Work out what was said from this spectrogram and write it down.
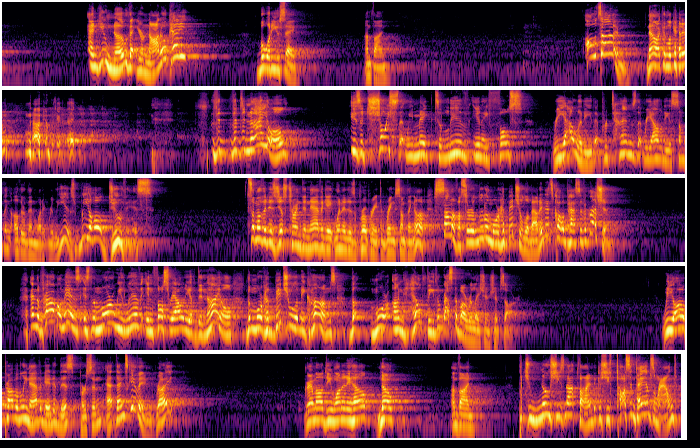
And you know that you're not okay? But what do you say? I'm fine. All the time. Now I can look at him. Now I can look at him. The, the denial is a choice that we make to live in a false reality that pretends that reality is something other than what it really is. We all do this. Some of it is just trying to navigate when it is appropriate to bring something up. Some of us are a little more habitual about it. It's called passive aggression. And the problem is is the more we live in false reality of denial, the more habitual it becomes, the more unhealthy the rest of our relationships are. We all probably navigated this person at Thanksgiving, right? Grandma, do you want any help? No, I'm fine. But you know she's not fine because she's tossing pans around.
